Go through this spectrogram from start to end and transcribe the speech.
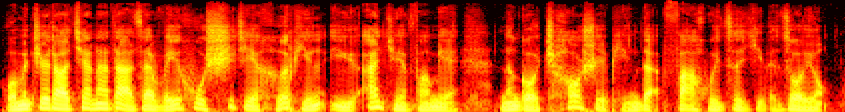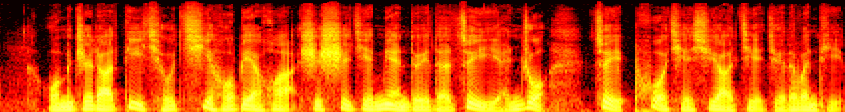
我们知道，加拿大在维护世界和平与安全方面能够超水平地发挥自己的作用。我们知道，地球气候变化是世界面对的最严重、最迫切需要解决的问题。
